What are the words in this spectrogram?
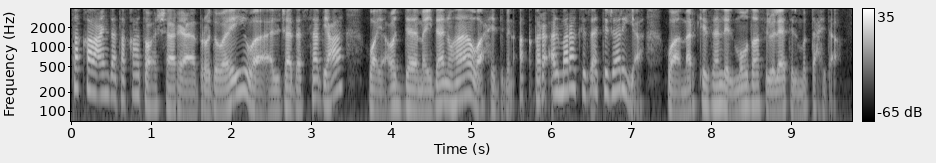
تقع عند تقاطع الشارع برودواي والجادة السابعة ويعد ميدانها واحد من أكبر المراكز التجارية ومركزا للموضة في الولايات المتحدة.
